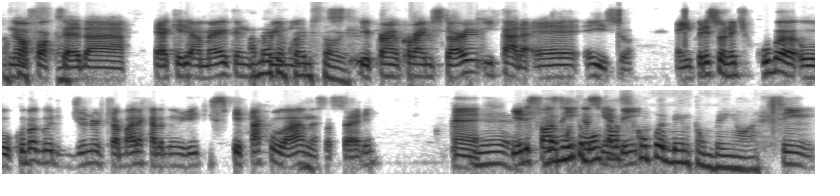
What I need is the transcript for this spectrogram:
A Não, Fox, Fox é. é da. É aquele American, American Crime, Crime Story. Crime, Crime Story. E, cara, é, é isso. É impressionante. Cuba, o Cuba Good Jr. trabalha, cara, de um jeito espetacular nessa série. É, é, e eles fazem. E é muito bom assim, que é elas bem... se complementam bem, eu acho. Sim.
